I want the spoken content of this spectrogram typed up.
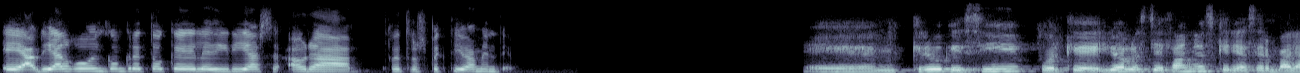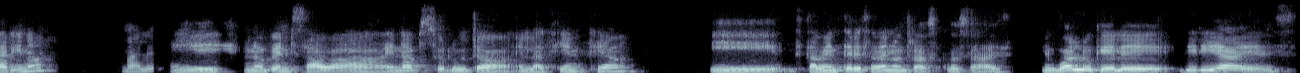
eh, ¿habría algo en concreto que le dirías ahora retrospectivamente? Em, creo que sí, porque yo a los 10 años quería ser bailarina vale. y no pensaba en absoluta en la ciencia y estaba interesada en otras cosas. Igual lo que le diría es,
